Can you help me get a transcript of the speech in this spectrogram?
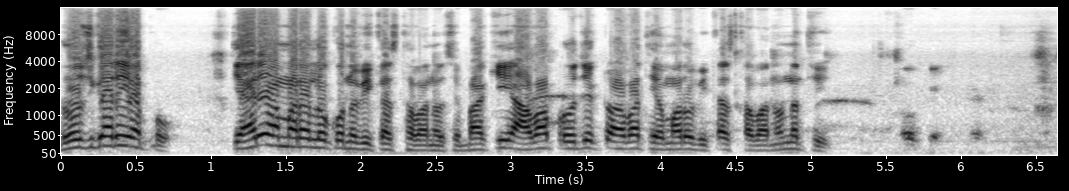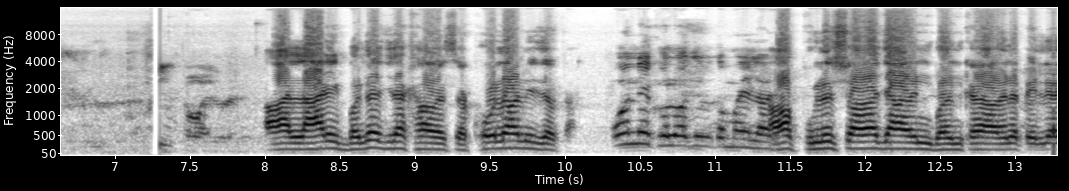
રોજગારી આપો ત્યારે અમારા લોકોનો વિકાસ થવાનો છે. બાકી આવા પ્રોજેક્ટો આવવાથી અમારો વિકાસ થવાનો નથી. ઓકે. આ લારી બંધ જ રખાવે છે ખોલા નહીં જતા કોને ખોલવા દીધું તમારી લારી આ પોલીસવાળા જ આવે ને બંધ કરાવે ને પેલે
